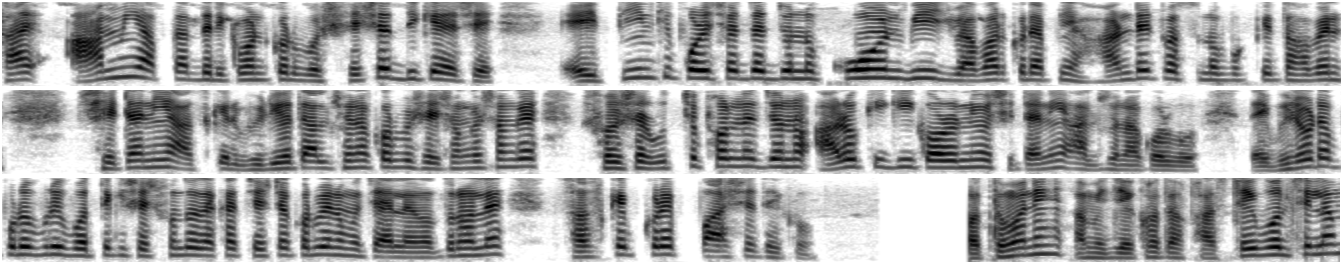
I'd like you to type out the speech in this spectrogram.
তাই আমি আপনাদের রিকমেন্ড করব শেষের দিকে এসে এই তিনটি পরিচর্যার জন্য কোন বীজ ব্যবহার করে আপনি হান্ড্রেড পার্সেন্ট উপকৃত হবেন সেটা নিয়ে আজকের ভিডিওতে আলোচনা করব। সেই সঙ্গে সঙ্গে সরিষার উচ্চ ফলনের জন্য আরও কী কী করণীয় সেটা নিয়ে আলোচনা করব। তাই ভিডিওটা পুরোপুরি প্রত্যেকে শেষ পর্যন্ত দেখার চেষ্টা করবেন এবং চ্যানেলে নতুন হলে সাবস্ক্রাইব করে পাশে থেকো। বর্তমানে আমি যে কথা ফার্স্টেই বলছিলাম,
